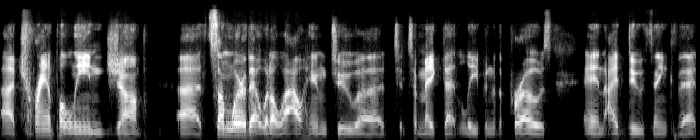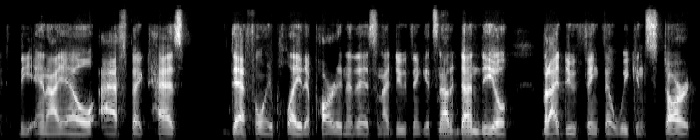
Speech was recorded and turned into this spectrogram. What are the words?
uh, trampoline jump uh, somewhere that would allow him to, uh, to to make that leap into the pros. And I do think that the NIL aspect has definitely played a part into this. And I do think it's not a done deal, but I do think that we can start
